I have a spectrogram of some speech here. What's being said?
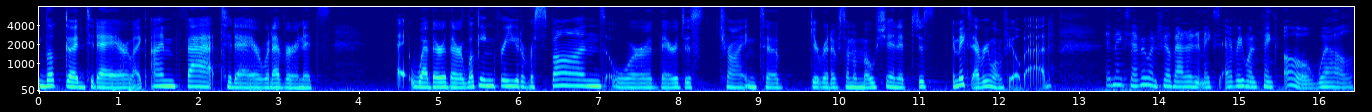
look good today, or like, I'm fat today, or whatever. And it's eh, whether they're looking for you to respond or they're just trying to get rid of some emotion, it just, it makes everyone feel bad. It makes everyone feel bad, and it makes everyone think, oh, well,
